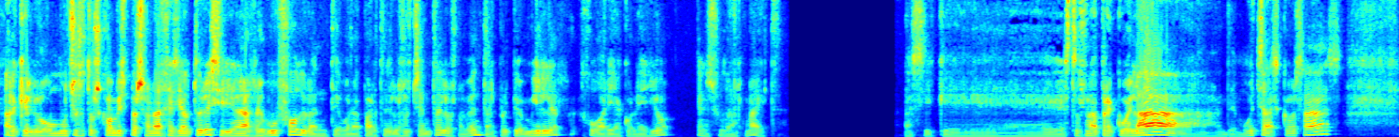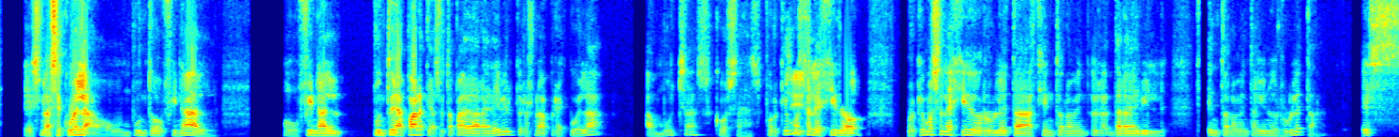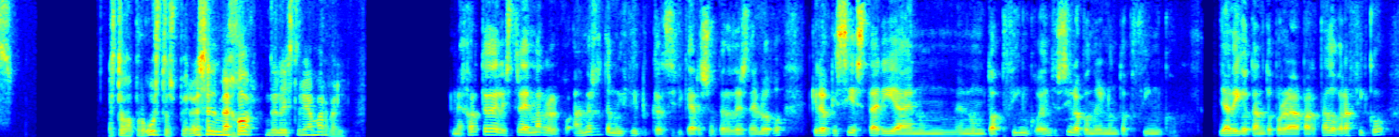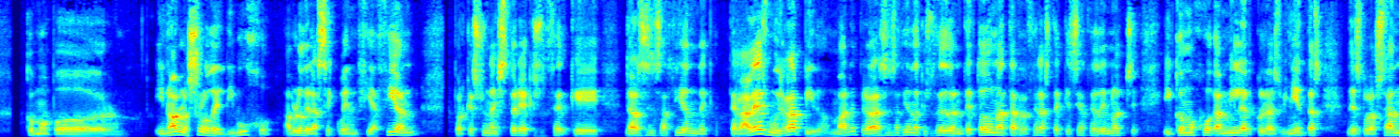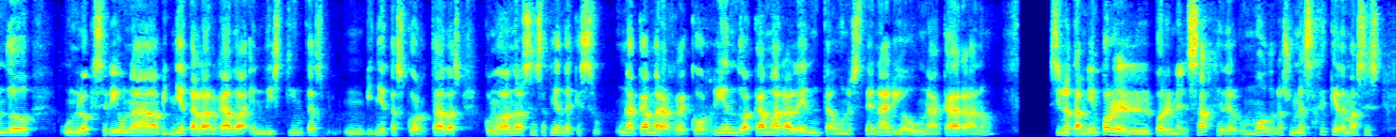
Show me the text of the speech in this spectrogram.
al que luego muchos otros cómics, personajes y autores irían a rebufo durante buena parte de los 80 y los 90. El propio Miller jugaría con ello en su Dark Knight. Así que esto es una precuela de muchas cosas. Es una secuela o un punto final o final punto y aparte a su etapa de Daredevil, pero es una precuela a muchas cosas. ¿Por qué hemos sí. elegido, por qué hemos elegido Ruleta 190, Daredevil 191 Ruleta? Es, es todo por gustos, pero es el mejor de la historia de Marvel. El mejor todo de la historia de Marvel. A mí me resulta muy difícil clasificar eso, pero desde luego creo que sí estaría en un, en un top 5. ¿eh? Yo sí lo pondría en un top 5. Ya digo, tanto por el apartado gráfico como por... Y no hablo solo del dibujo, hablo de la secuenciación, porque es una historia que sucede, que da la sensación de que te la lees muy rápido, ¿vale? Pero da la sensación de que sucede durante todo un atardecer hasta que se hace de noche y cómo juega Miller con las viñetas, desglosando un, lo que sería una viñeta alargada en distintas mm, viñetas cortadas, como dando la sensación de que es una cámara recorriendo a cámara lenta un escenario o una cara, ¿no? Sino también por el, por el mensaje, de algún modo, ¿no? Es un mensaje que además es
